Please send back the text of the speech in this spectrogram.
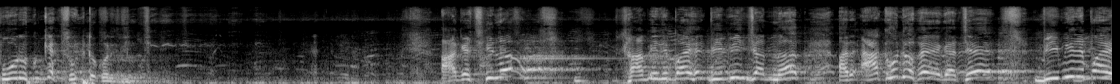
পুরুষকে ছুট্ট করে দিচ্ছে। আগে ছিল স্বামীর পায়ে বিবির জান্নাত, আর এখনও হয়ে গেছে বিবির পায়ে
